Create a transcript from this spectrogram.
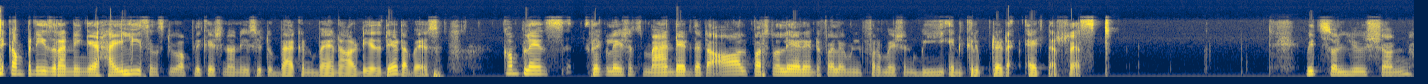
a company is running a highly sensitive application on EC2 backend by an RDS database. Compliance regulations mandate that all personally identifiable information be encrypted at rest. Which solution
